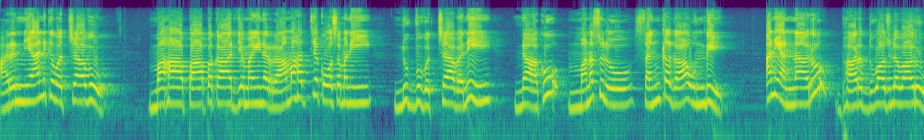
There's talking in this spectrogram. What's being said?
అరణ్యానికి వచ్చావు. మహాపాపకార్యమైన రామహత్య కోసమని నువ్వు వచ్చావని నాకు మనసులో శంకగా ఉంది అని అన్నారు భారద్వాజుల వారు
